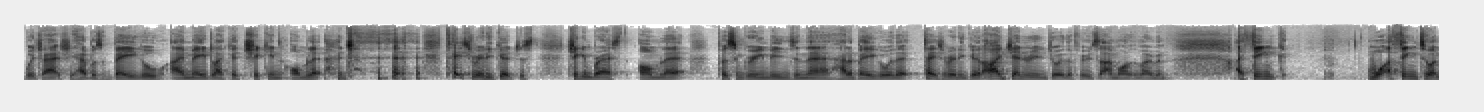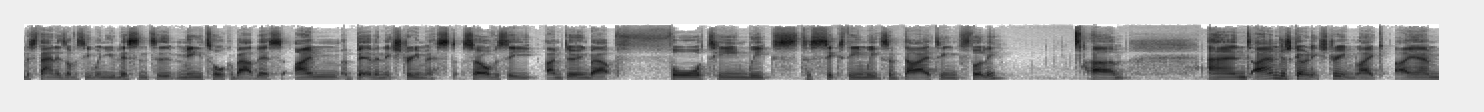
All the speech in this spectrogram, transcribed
which I actually had was a bagel. I made like a chicken omelette. Tastes really good. Just chicken breast, omelette, put some green beans in there, had a bagel with it. Tastes really good. I generally enjoy the foods that I'm on at the moment. I think what a thing to understand is obviously when you listen to me talk about this, I'm a bit of an extremist. So obviously I'm doing about 14 weeks to 16 weeks of dieting fully. Um, and I am just going extreme. Like, I am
